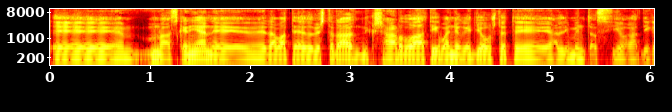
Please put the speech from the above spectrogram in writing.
e, bueno, azkenean, e, era bate edo bestera, nik sagardoatik baino gehiago uste e, alimentazio gatik,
